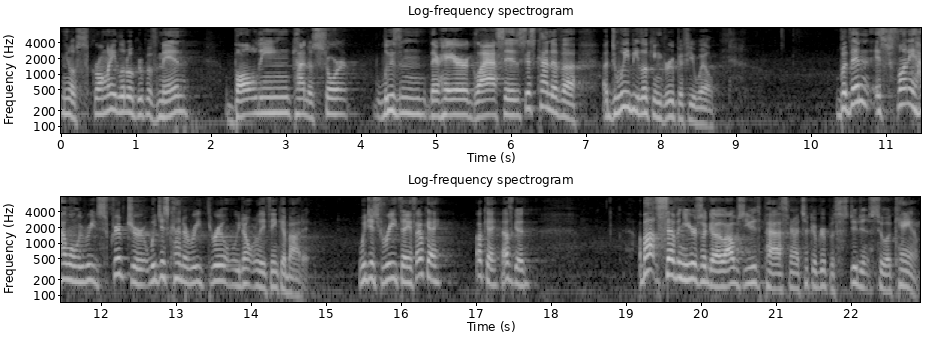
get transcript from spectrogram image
you know, scrawny little group of men, balding, kind of short, losing their hair, glasses, just kind of a, a dweeby looking group, if you will. But then it's funny how when we read scripture, we just kind of read through it and we don't really think about it. We just read things, okay, okay, that's good. About seven years ago, I was a youth pastor and I took a group of students to a camp.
